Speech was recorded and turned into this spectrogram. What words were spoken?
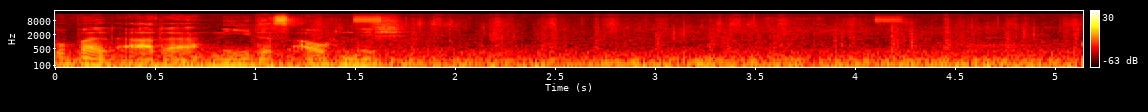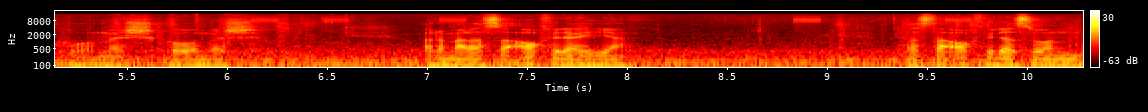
Kobaltader. Nee, das auch nicht. Komisch, komisch. Warte mal, das ist da auch wieder hier. Das ist da auch wieder so ein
